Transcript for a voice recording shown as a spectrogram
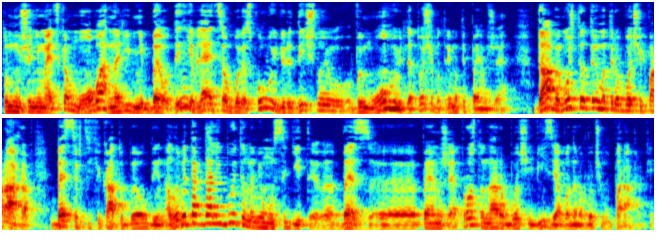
тому що німецька мова на рівні B1 є обов'язковою юридичною вимогою для того, щоб отримати ПМЖ. Да, ви можете отримати робочий параграф без сертифікату B1, але ви так далі будете на ньому сидіти е, без е, ПМЖ, просто на робочій візі або на робочому параграфі.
